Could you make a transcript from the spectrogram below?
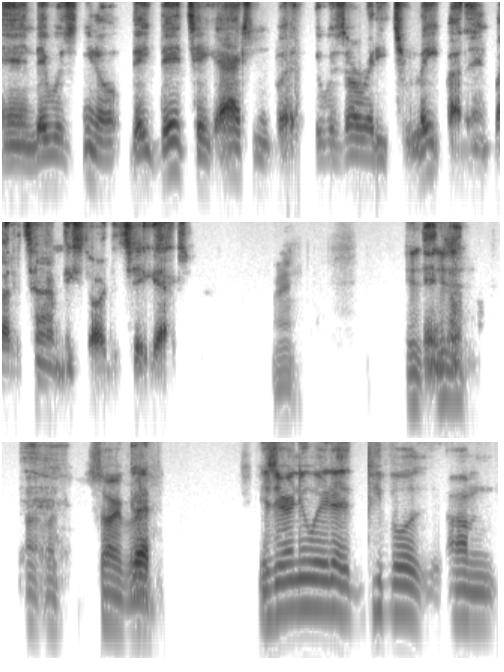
and they was, you know, they did take action, but it was already too late by then. By the time they started to take action, Right. Is, And, is uh, it, uh, uh, sorry, bro. Is there any way that people um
